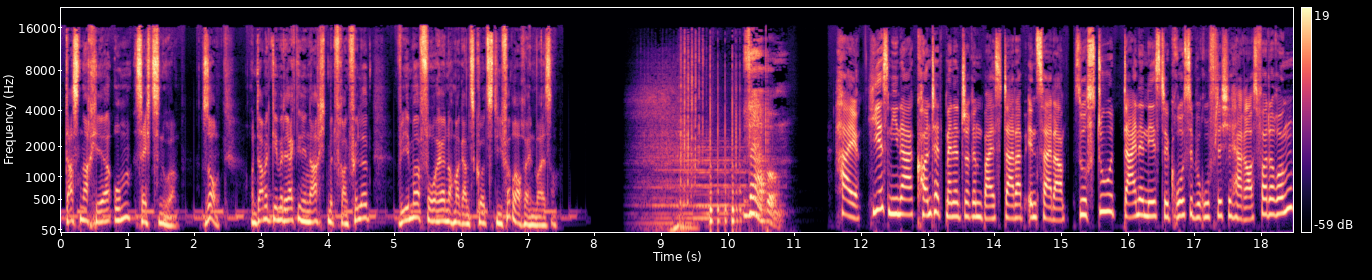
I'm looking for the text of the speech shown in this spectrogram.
Das nachher um 16 Uhr. So, und damit gehen wir direkt in die Nachricht mit Frank Philipp. Wie immer vorher nochmal ganz kurz die Verbraucherhinweise. Werbung. Hi, hier ist Nina, Content Managerin bei Startup Insider. Suchst du deine nächste große berufliche Herausforderung?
